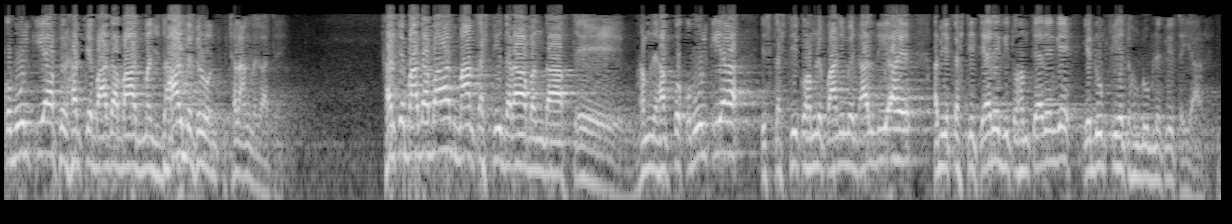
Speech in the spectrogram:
قبول کیا، پھر ہر کے بعد آباد منجدار میں پھر چھلانگ لگاتے ہیں۔ ہر کے بعد آباد ماں کشتی درا بنداختے ہم نے حق کو قبول کیا، اس کشتی کو ہم نے پانی میں ڈال دیا ہے۔ اب یہ کشتی تیرے گی تو ہم تیریں گے، یہ ڈوبتی ہے تو ہم ڈوبنے کے لیے تیار ہیں۔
